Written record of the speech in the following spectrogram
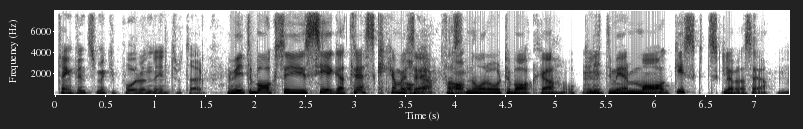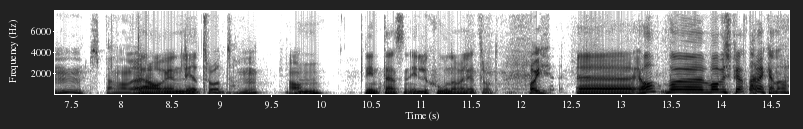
Tänkte inte så mycket på det under introt här. Vi är tillbaka i Segaträsk kan man ju Okej, säga. Fast ja. några år tillbaka och lite mer magiskt skulle jag vilja säga. Mm, Där spännande. har vi en ledtråd. Mm, ja. Mm. Det är inte ens en illusion av en ledtråd. Oj, Eh, ja, vad, vad har vi spelat den här veckan då?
